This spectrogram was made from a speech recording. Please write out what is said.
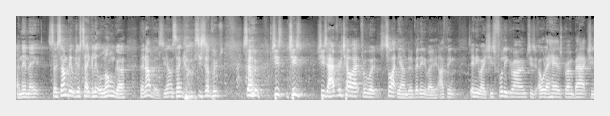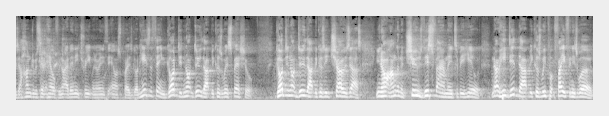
And then they. So some people just take a little longer than others. You know what I'm saying? so she's, she's, she's average height for slightly under. But anyway, I think. Anyway, she's fully grown. She's, all her hair's grown back. She's 100% healthy, not had any treatment or anything else, praise God. Here's the thing God did not do that because we're special. God did not do that because He chose us. You know, I'm going to choose this family to be healed. No, He did that because we put faith in His word.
